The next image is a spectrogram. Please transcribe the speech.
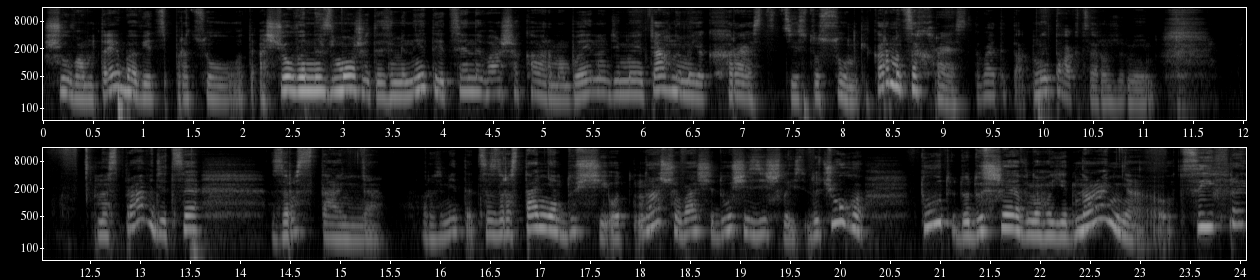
що вам треба відспрацьовувати, а що ви не зможете змінити, і це не ваша карма. Бо іноді ми тягнемо як хрест ці стосунки. Карма це хрест. Давайте так. Ми так це розуміємо. Насправді це зростання. Розумієте? Це зростання душі. От нащо ваші душі зійшлись? До чого Тут до душевного єднання цифри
